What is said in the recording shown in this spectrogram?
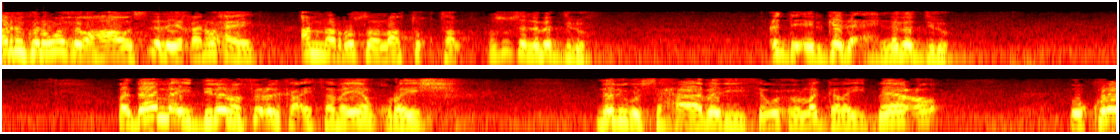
Arrinkuna wuxuu ahaa oo sida la yaqaan waxay ahayd ana arusula laa tuqtal. Rususha lama dilo. Cidda ergada ah lama dilo. Maadaama ay dileen oo ficilka ay sameeyeen quraysh nebigu saxaabadiisa wuxuu la galay beeco. Uu kula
